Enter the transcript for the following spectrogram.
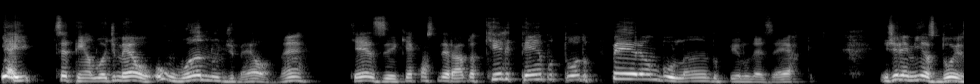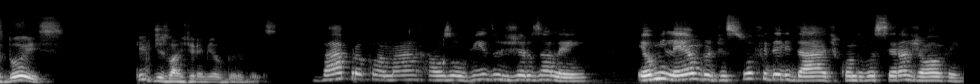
E aí você tem a lua de mel, ou um ano de mel, né? Quer dizer, que é considerado aquele tempo todo perambulando pelo deserto. Em Jeremias 2,2, o que diz lá em Jeremias 2,2? Vá proclamar aos ouvidos de Jerusalém. Eu me lembro de sua fidelidade quando você era jovem.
